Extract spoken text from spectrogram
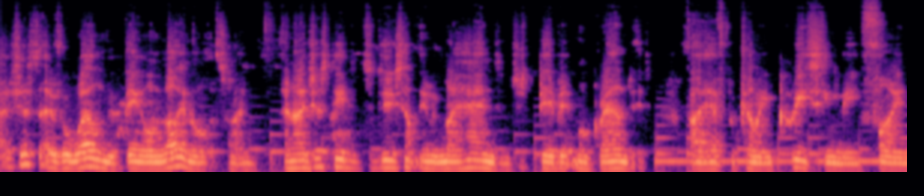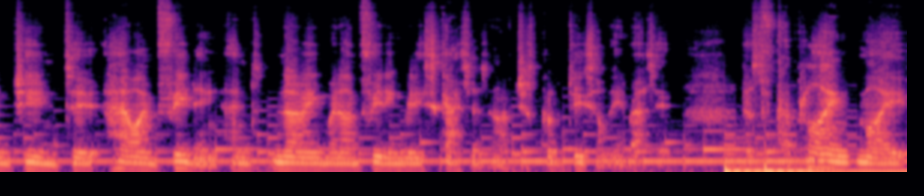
I was just overwhelmed with being online all the time. And I just needed to do something with my hands and just be a bit more grounded. I have become increasingly fine tuned to how I'm feeling and knowing when I'm feeling really scattered. And I've just got to do something about it. Just applying my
